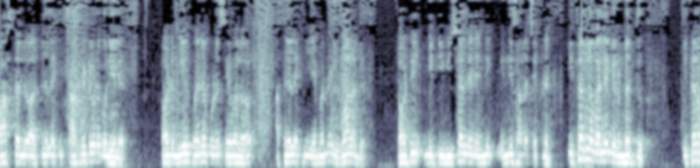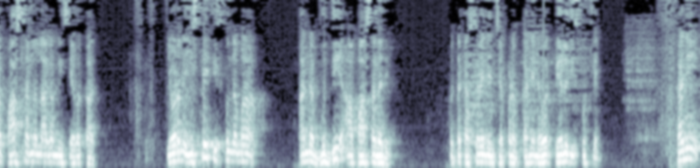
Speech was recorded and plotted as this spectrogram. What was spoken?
పాస్టర్లు ఆ పిల్లలకి చాక్లెట్ కూడా కొనియలేరు. కాబట్టి మీరు పోయినప్పుడు సేవలో ఆ పిల్లలకి ఏమన్నా ఇవ్వాలా మీరు? కాబట్టి మీకు ఈ విషయాలు నేను ఎన్ని ఎన్నిసార్లు చెప్పినట్టు. ఇతరుల వల్లే మీరు ఉండొద్దు. ఇతర పాస్టర్ల లాగా మీ సేవ కాదు. ఎవడన్నా ఇస్తే తీసుకుందామా అన్న బుద్ధి ఆ పాస్టర్లది. కొంత కష్టమే నేను చెప్పడం కానీ నేను ఎవరు పేర్లు తీసుకుంటలేను కానీ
